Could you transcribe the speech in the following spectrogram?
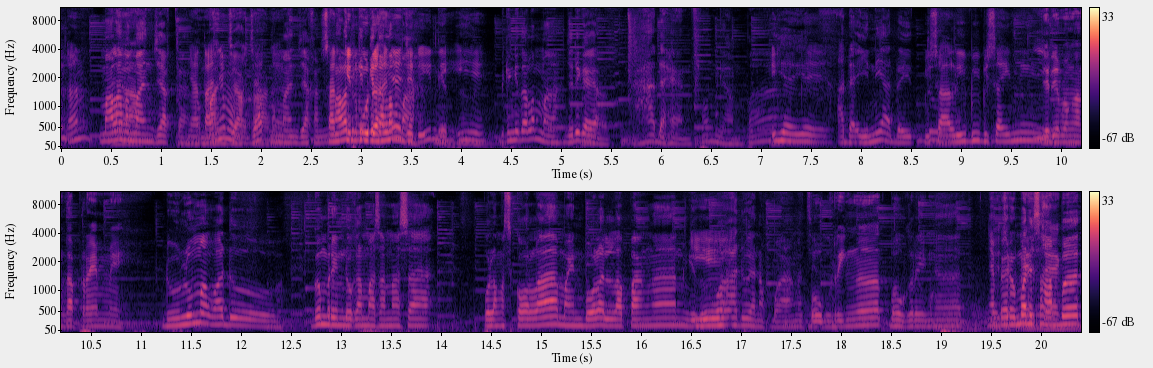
Memudahkan. malah Ya. memanjakan Nyatanya Memanjakan. memanjakan. memanjakan Malah Saking bikin kita mudahnya lemah, jadi ini. gitu. Iya. bikin kita lemah jadi kayak ah, ada handphone gampang Iya iya iya. ada ini ada itu Bisa alibi, bisa ini. Jadi menganggap remeh. dulu mah waduh gue merindukan masa-masa pulang sekolah main bola di lapangan gitu Iya. waduh enak banget sih Bau itu. keringet. bau keringet nyampe rumah disabet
